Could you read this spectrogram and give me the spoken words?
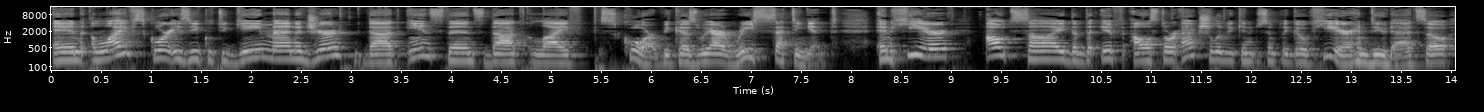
and life score is equal to game manager dot instance dot life score because we are resetting it. And here, outside of the if else store, actually we can simply go here and do that. So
